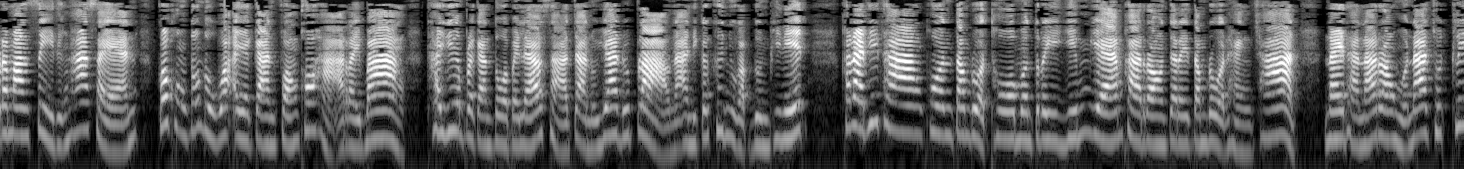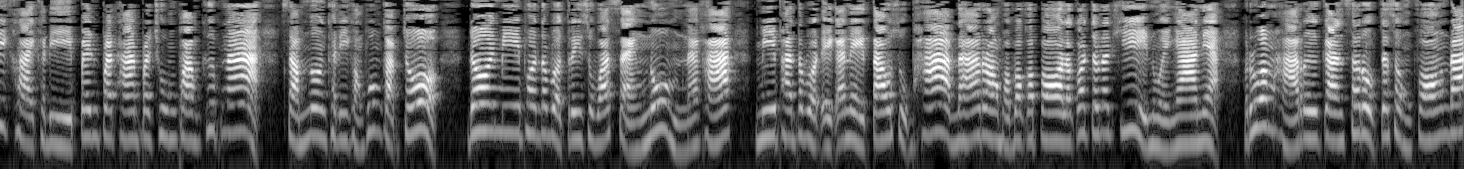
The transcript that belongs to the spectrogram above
ประมาณ 4-5แสนก็คงต้องดูว่าอายการฟ้องข้อหาอะไรบ้าง ถ้ายื่นประกันตัวไปแล้วศาลจะอนุญาตหรือเปล่านะอันนี้ก็ขึ้นอยู่กับดุลพินิษขณะที่ทางพลตำรวจโทมนตรียิ้มแย้มค่ะรองเจรตำรวจแห่งชาติ ในฐานะรองหัวหน้าชุดคลี่คลายคดี เป็นประธานประชุมความคืบหน้าสำนวนคดีของผู้กำกับโจ้ โดยมีพลตำรวจตรีสุวัสด์แสงนุ่มนะคะ มีพันตำรวจเอกอเนกเตาสุภาพนะคะ รองผบกปแล้วก็เจ้าหน้าที่หน่วยงานเนี่ยร่วมหารือการสรุปจะส่งฟ้องได้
